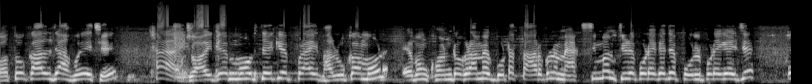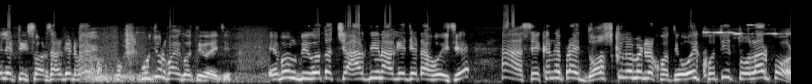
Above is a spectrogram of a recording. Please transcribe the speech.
গতকাল যা হয়েছে হ্যাঁ। জয়দেব মোড় থেকে প্রায় ভালুকা মোড় এবং খণ্ডগ্রামে গোটা তারগুলো ম্যাক্সিমাম ছিঁড়ে পড়ে গেছে পোল পড়ে গেছে ইলেকট্রিক শর্ট সার্কিট হয়ে প্রচুর ক্ষয়ক্ষতি হয়েছে। এবং বিগত চার দিন আগে যেটা হয়েছে হ্যাঁ সেখানে প্রায় দশ কিলোমিটার ক্ষতি। ওই ক্ষতি তোলার পর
